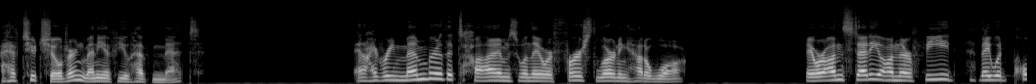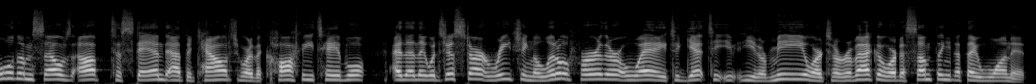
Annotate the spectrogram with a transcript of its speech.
I have two children, many of you have met. And I remember the times when they were first learning how to walk. They were unsteady on their feet. They would pull themselves up to stand at the couch or the coffee table, and then they would just start reaching a little further away to get to either me or to Rebecca or to something that they wanted.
